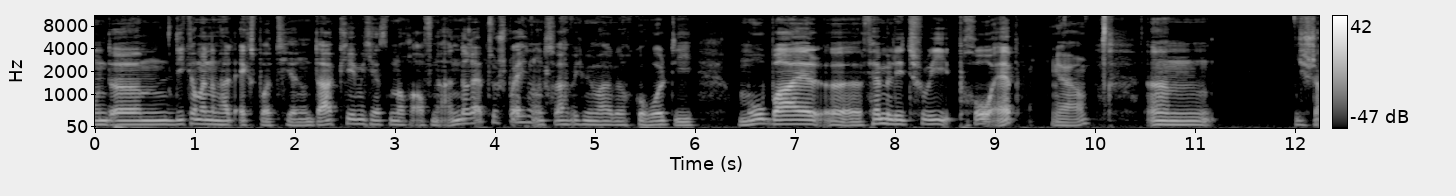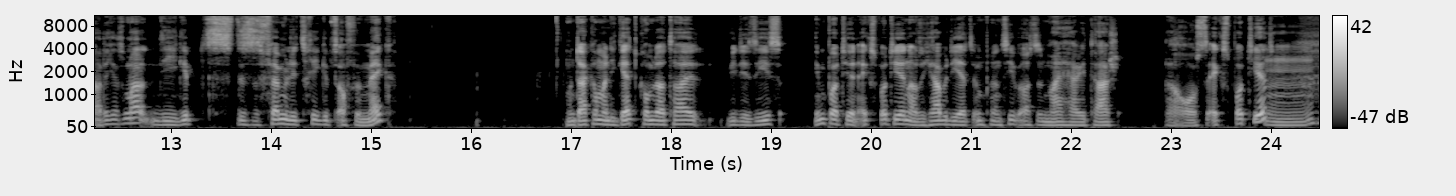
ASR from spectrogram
Und ähm, die kann man dann halt exportieren. Und da käme ich jetzt noch auf eine andere App zu sprechen. Und zwar habe ich mir mal noch geholt die Mobile äh, Family Tree Pro App. Ja. Ähm, die starte ich jetzt mal. Die gibt's, dieses Family Tree gibt es auch für Mac. Und da kann man die Getcom-Datei, wie du siehst, importieren, exportieren. Also ich habe die jetzt im Prinzip aus dem MyHeritage raus exportiert. Mhm.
